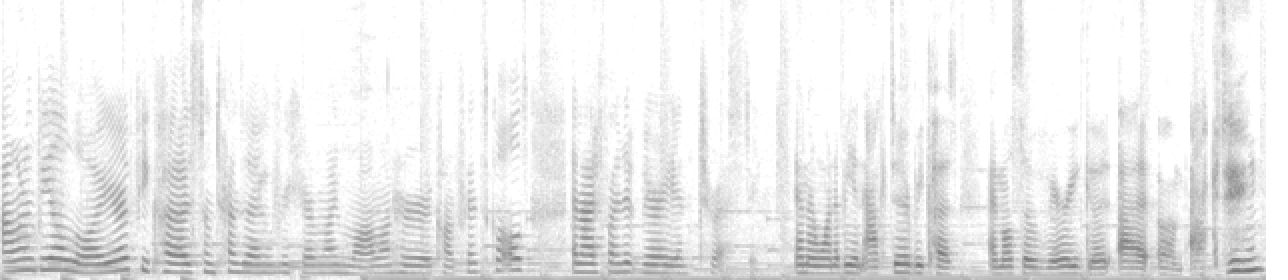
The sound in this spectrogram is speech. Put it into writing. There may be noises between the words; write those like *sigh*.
I want to be a lawyer because sometimes I overhear my mom on her conference calls and I find it very interesting. And I want to be an actor because I'm also very good at um, *laughs* acting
